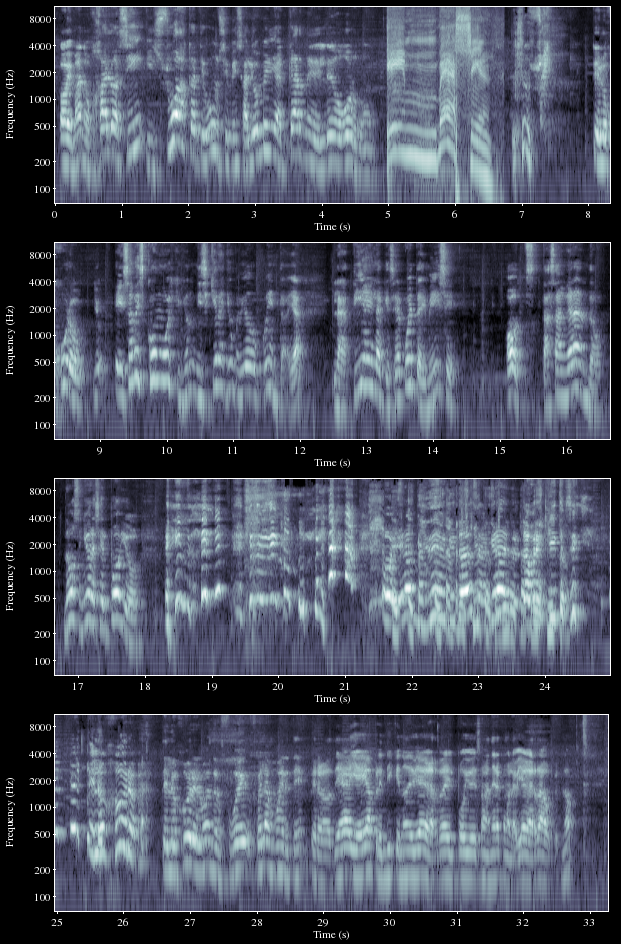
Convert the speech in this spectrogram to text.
Oye, mano, jalo así y suácate, boom, se me salió media carne del dedo gordo. ¡Imbécil! Te lo juro. Yo, eh, ¿Sabes cómo es que yo ni siquiera yo me había dado cuenta, ya? La tía es la que se da cuenta y me dice, oh, está sangrando. No, señora, es el pollo. Oye, era un video está que estaba sangrando, está fresquito, sí. Te lo juro, te lo juro, hermano, fue, fue la muerte, pero de ahí, aprendí que no debía agarrar el pollo de esa manera como lo había agarrado, pues, ¿no?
